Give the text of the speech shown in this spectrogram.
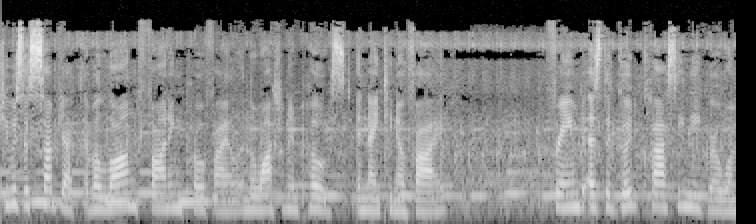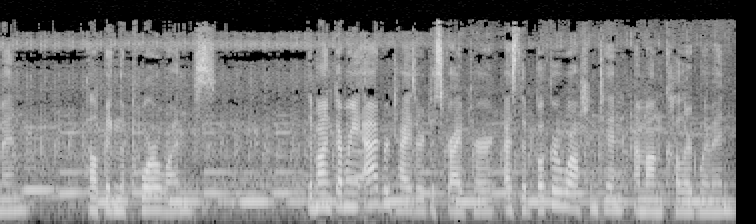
She was the subject of a long fawning profile in the Washington Post in 1905, framed as the good, classy Negro woman helping the poor ones. The Montgomery Advertiser described her as the Booker Washington among colored women.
